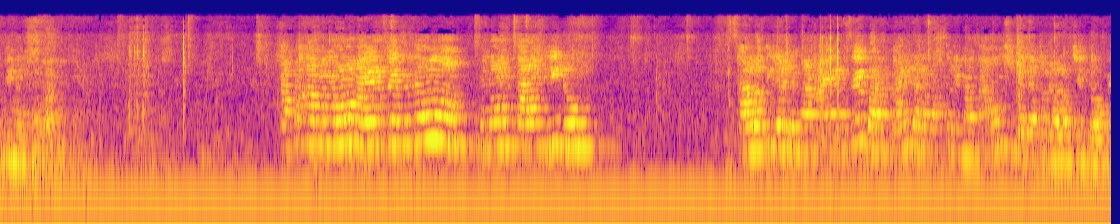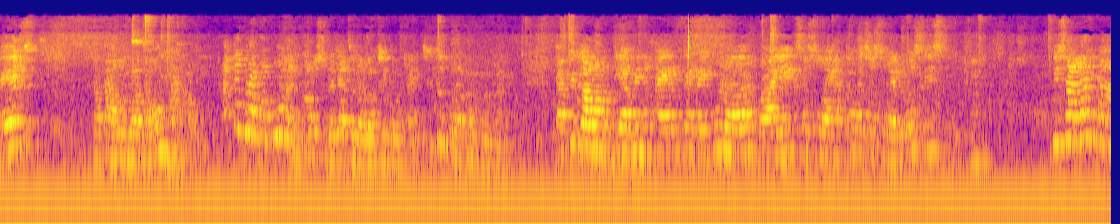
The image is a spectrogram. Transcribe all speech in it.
minum obatnya. Apakah menolong ARV? Menolong, menolong taraf hidup. Kalau tidak dengan ARV, barangkali dalam waktu lima tahun sudah jatuh dalam sindrom AIDS, setahun dua tahun mati. Atau berapa bulan kalau sudah jatuh dalam sindrom AIDS itu berapa bulan? Tapi kalau dia minum ARV reguler, baik sesuai atau sesuai dosis, bisa lama.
